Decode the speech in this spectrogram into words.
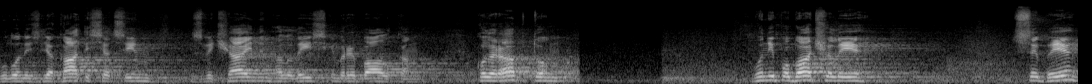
було не злякатися цим звичайним галилейським рибалкам, коли раптом вони побачили себе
